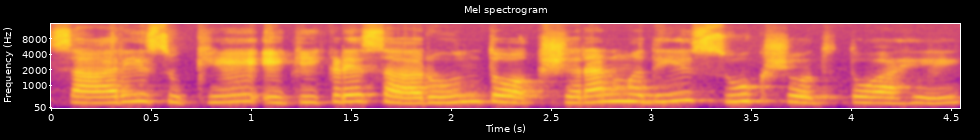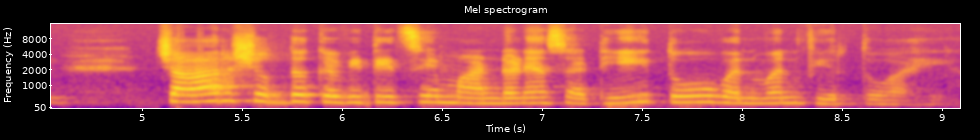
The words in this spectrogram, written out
सारी सुखे एकीकडे सारून तो अक्षरांमध्ये सुख शोधतो आहे. चार शब्द कवितेचे मांडण्यासाठी तो वनवन फिरतो आहे.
